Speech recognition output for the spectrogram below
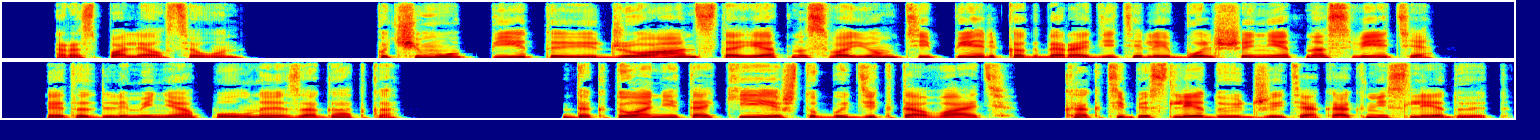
— распалялся он, Почему Пит и Джоан стоят на своем теперь, когда родителей больше нет на свете? Это для меня полная загадка. Да кто они такие, чтобы диктовать, как тебе следует жить, а как не следует?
